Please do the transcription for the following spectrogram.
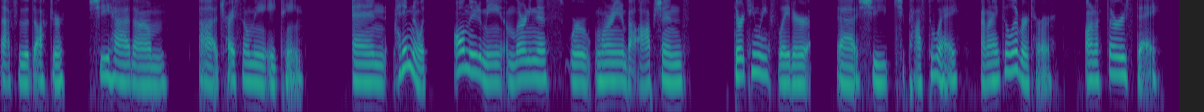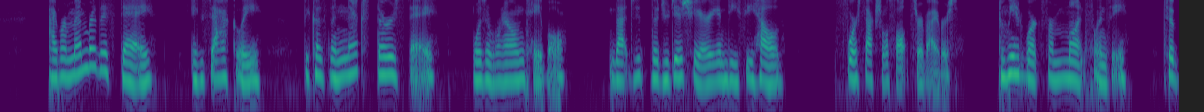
after the doctor, she had um, uh, trisomy 18. And I didn't know it, all new to me. I'm learning this. We're learning about options. 13 weeks later, uh, she, she passed away and I delivered her on a Thursday. I remember this day exactly because the next Thursday was a roundtable that the judiciary in DC held for sexual assault survivors. And we had worked for months, Lindsey, to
